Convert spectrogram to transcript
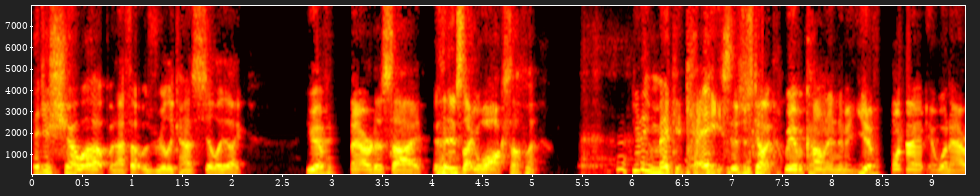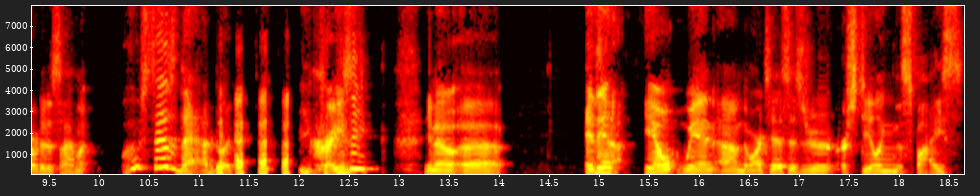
they just show up, and I thought it was really kind of silly, like you have an hour to decide, and then it's like walks off, like you didn't even make a case. It's just kind of like we have a common enemy, you have one one hour to decide. I'm like who says that? I'd be like, are you crazy? You know, uh, and then you know when um, the Martezes are, are stealing the spice.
